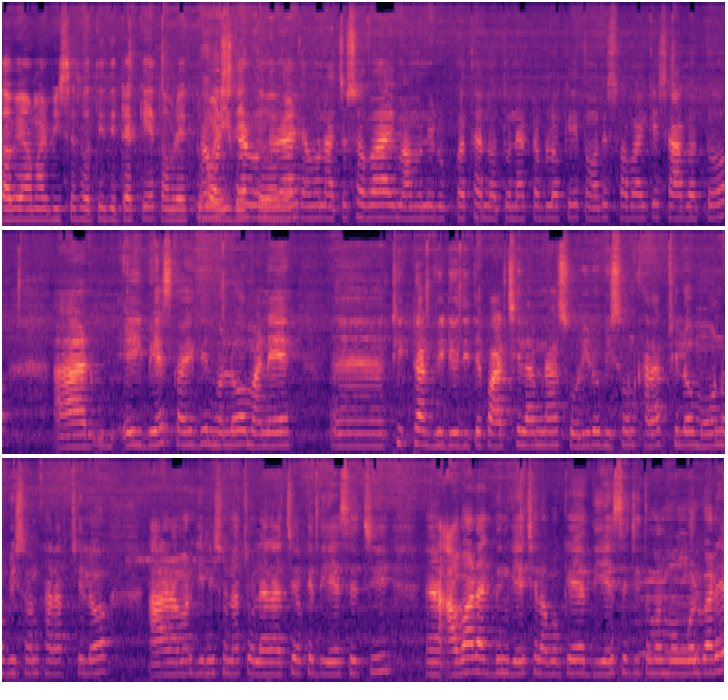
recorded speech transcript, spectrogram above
তবে আমার বিশেষ অতিথিটাকে তোমরা একটু বাড়ি দেখতে পাবে। কেমন আছো সবাই? মামনি রূপকথা নতুন একটা ব্লকে তোমাদের সবাইকে স্বাগত। আর এই বেশ কয়েকদিন হলো মানে ঠিকঠাক ভিডিও দিতে পারছিলাম না। শরীরও ভীষণ খারাপ ছিল মনও ভীষণ খারাপ ছিল। আর আমার গিনি সোনা চলে গেছে ওকে দিয়ে এসেছি। আবার একদিন গিয়েছিলাম ওকে দিয়ে এসেছি তোমার মঙ্গলবারে,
